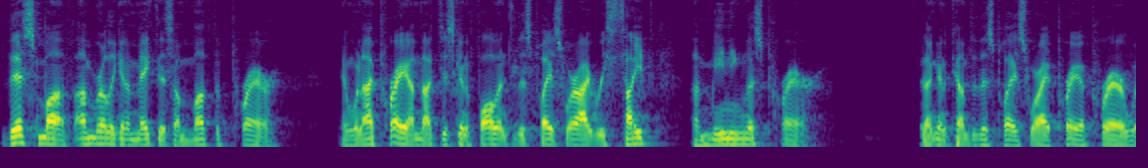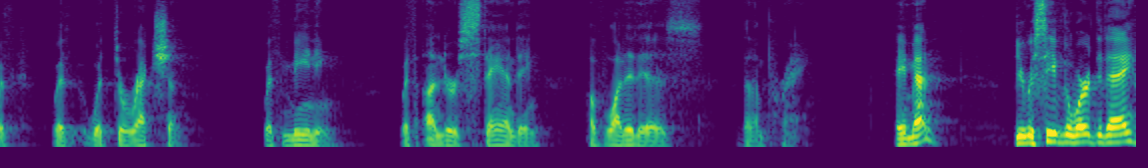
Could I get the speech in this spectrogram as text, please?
this month I'm really to make this a month of prayer. And when I pray, I'm not just going to fall into this place where I recite a meaningless prayer, but I'm going to come to this place where I pray a prayer with with, with direction, with meaning, with understanding of what it is that I'm praying. Amen? Do you receive the word today?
